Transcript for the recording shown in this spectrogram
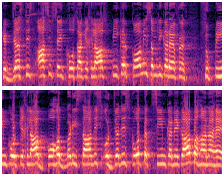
कि जस्टिस आसिफ सईद खोसा के खिलाफ स्पीकर कौमी असम्बली का रेफरेंस सुप्रीम कोर्ट के खिलाफ बहुत बड़ी साजिश और जजेस को तकसीम करने का बहाना है।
